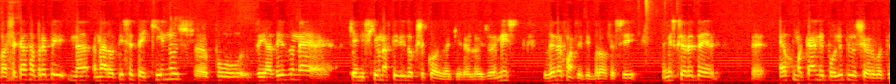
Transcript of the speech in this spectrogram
Βασικά θα πρέπει να, να ρωτήσετε εκείνους ε, που διαδίδουν και ενισχύουν αυτή την τοξικότητα, κύριε Λόιζο. Εμείς δεν έχουμε αυτή την πρόθεση. Εμείς, ξέρετε, ε, έχουμε κάνει πολύ πλούσιο έργο 3,5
